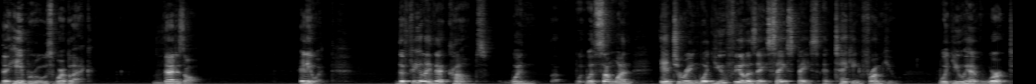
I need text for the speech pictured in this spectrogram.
The Hebrews were black. That is all. Anyway, the feeling that comes when uh, with someone entering what you feel is a safe space and taking from you what you have worked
